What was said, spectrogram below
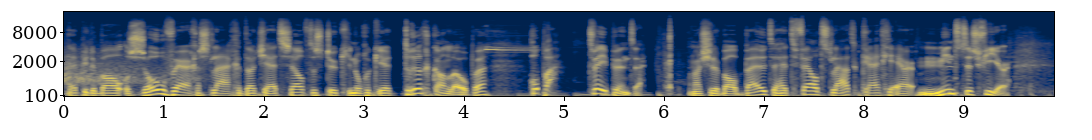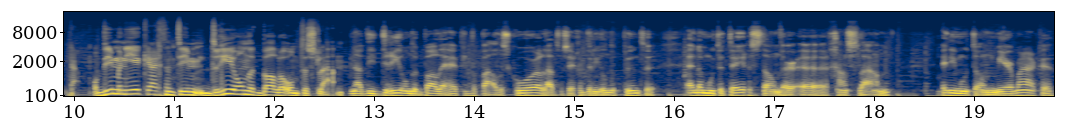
Heb je de bal zo ver geslagen dat je hetzelfde stukje nog een keer terug kan lopen? Hoppa, twee punten. En als je de bal buiten het veld slaat, krijg je er minstens vier. Nou, op die manier krijgt een team 300 ballen om te slaan. Na die 300 ballen heb je een bepaalde score, laten we zeggen 300 punten. En dan moet de tegenstander uh, gaan slaan. En die moet dan meer maken.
